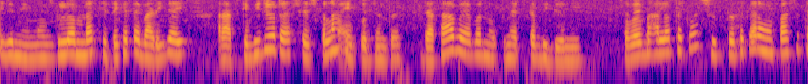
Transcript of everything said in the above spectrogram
এই যে নিমুজগুলো আমরা খেতে খেতে বাড়ি যাই। আর আজকে ভিডিওটা শেষ করলাম এই পর্যন্ত। দেখা হবে আবার নতুন একটা ভিডিও নিয়ে। সবাই ভালো থেকো, সুস্থ থেকো, আর আমার পাশে থেকো।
